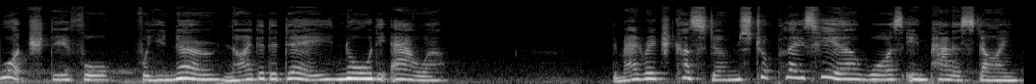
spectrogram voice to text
Watch, therefore, for you know neither the day nor the hour. The marriage customs took place here was in Palestine.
